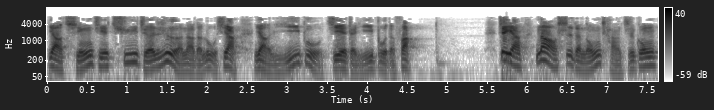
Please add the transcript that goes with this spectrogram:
要情节曲折热闹的录像，要一部接着一部的放。这样闹事的农场职工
